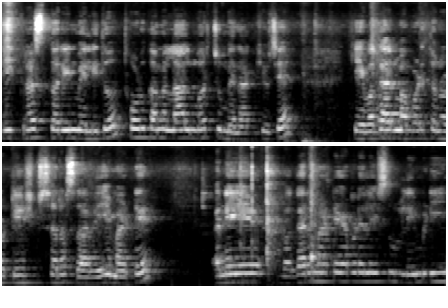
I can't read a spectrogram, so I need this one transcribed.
એ ક્રશ કરીને મેં લીધો. થોડુંક આમાં લાલ મરચું મેં નાખ્યું છે, કે વઘારમાં પડે તેનો ટેસ્ટ સરસ આવે એ માટે. અને વઘાર માટે આપણે લઈશું લીમડી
